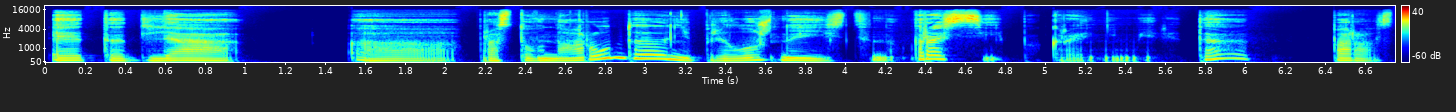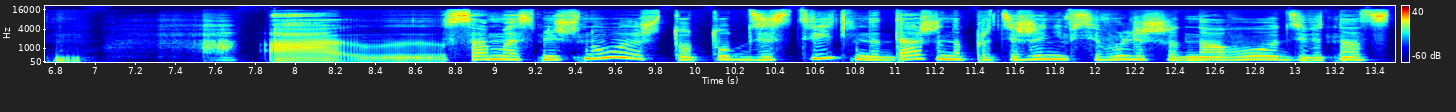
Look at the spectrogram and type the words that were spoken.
Это для э, простого народа непреложная истина. В России, по крайней мере, да, по-разному. А э, самое смешное, что тут действительно даже на протяжении всего лишь одного 19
